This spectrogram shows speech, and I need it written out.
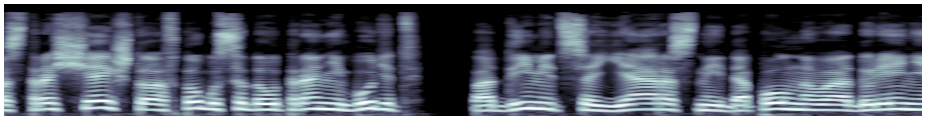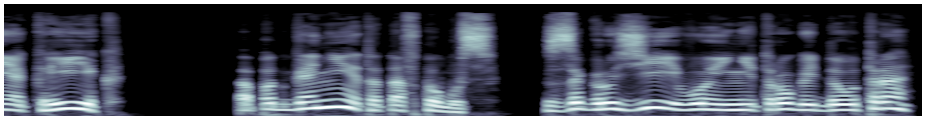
Постращай, что автобуса до утра не будет, подымется яростный до полного одурения крик. А подгони этот автобус, загрузи его и не трогай до утра,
